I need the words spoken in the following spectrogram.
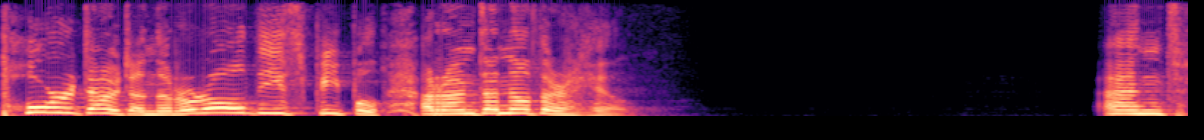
poured out, and there are all these people around another hill. And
